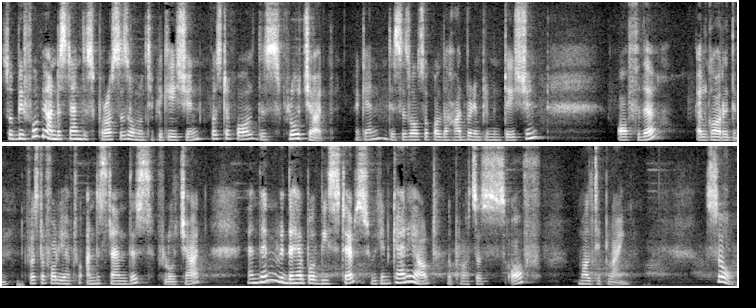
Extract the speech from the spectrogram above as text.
So before we understand this process of multiplication first of all this flowchart again this is also called the hardware implementation of the algorithm. First of all, you have to understand this flowchart and then with the help of these steps, we can carry out the process of multiplying. So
